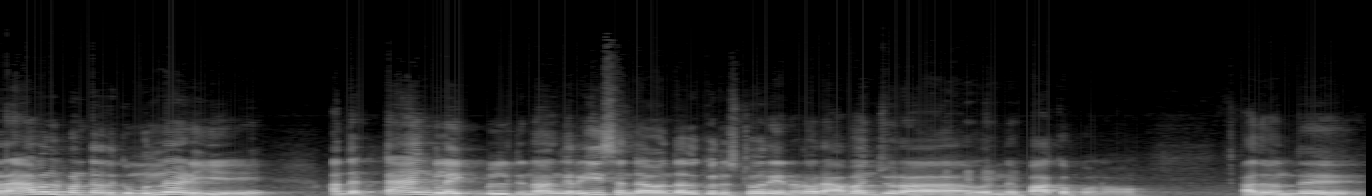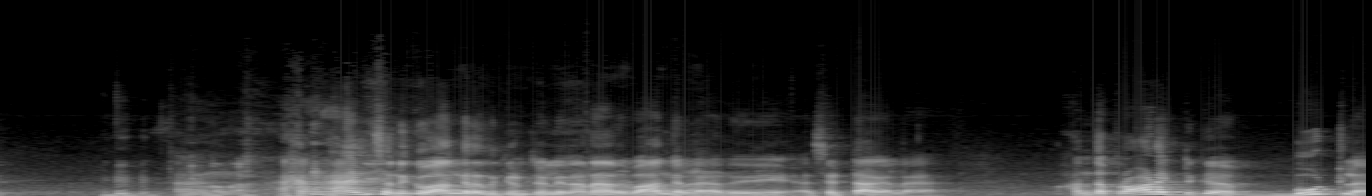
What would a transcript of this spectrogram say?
ட்ராவல் பண்ணுறதுக்கு முன்னாடியே அந்த டேங்க் லைக் பில்ட் நாங்கள் ரீசெண்டாக வந்து அதுக்கு ஒரு ஸ்டோரி என்னன்னா ஒரு அவஞ்சூரா ஒன்று பார்க்க போனோம். அது வந்து ஆன்சனுக்கு வாங்குறதுக்குன்னு சொல்லி ஆனால் அது வாங்கலை. அது செட் ஆகலை. அந்த ப்ராடக்ட்டுக்கு பூட்டில்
